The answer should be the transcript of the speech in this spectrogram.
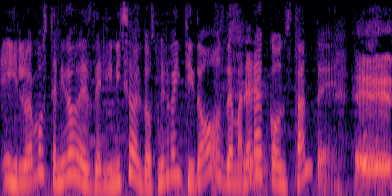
Y lo hemos tenido desde el inicio del 2022, de manera Sí. constante. Eh,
